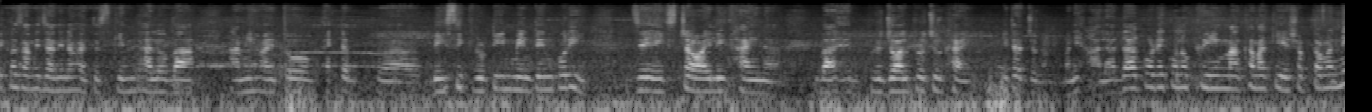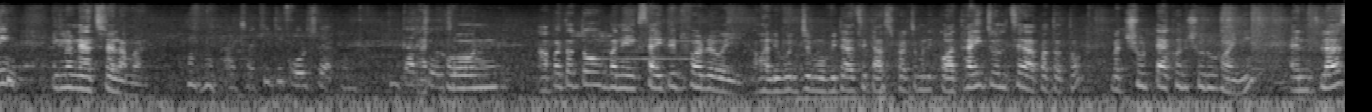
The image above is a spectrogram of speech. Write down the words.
বিকজ আমি জানি না হয়তো স্কিন ভালো বা আমি হয়তো একটা বেসিক রুটিন মেনটেন করি যে এক্সট্রা অয়েলি খাই না বা জল প্রচুর খাই এটার জন্য মানে আলাদা করে কোনো ক্রিম মাখামাখি এসব তো আমার নেই এগুলো ন্যাচারাল আমার। আচ্ছা কি কি করছ এখন? এখন? আপাতত মানে এক্সাইটেড ফর ওই হলিউড যে মুভিটা আছে কাজ করছে মানে কথাই চলছে আপাতত বাট শ্যুটটা এখন শুরু হয়নি। অ্যান্ড প্লাস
